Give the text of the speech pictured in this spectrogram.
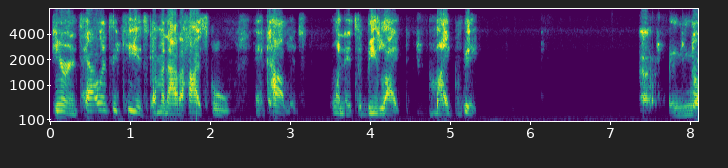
hearing talented kids coming out of high school and college wanting to be like Mike Vick? And you know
